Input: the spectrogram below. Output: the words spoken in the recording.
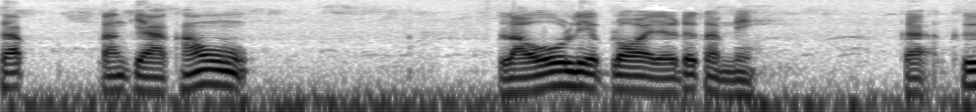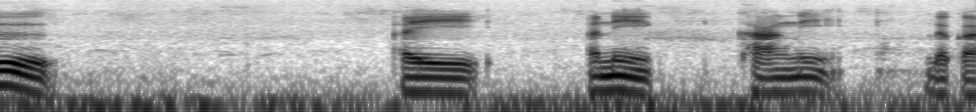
ครับหลังจากเขาเหลาเรียบร้อยแล้วเด้วยครับนี่ก็คือไออันนี้คางนี่แล้วก็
